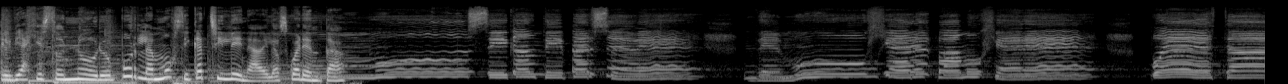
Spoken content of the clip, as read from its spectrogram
el viaje sonoro por la música chilena de los 40. Música antipercebe de mujeres pa' mujeres. Puesta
